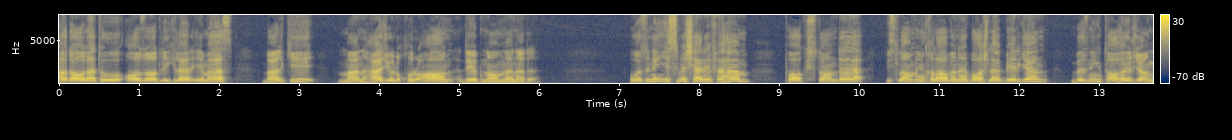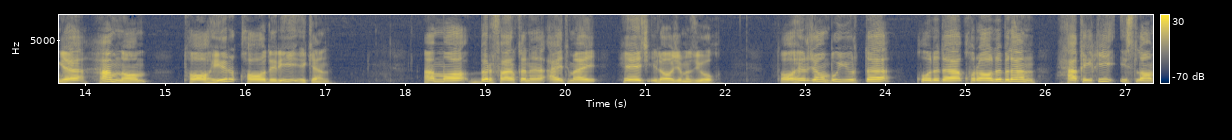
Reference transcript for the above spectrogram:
adolat va ozodliklar emas, balki Manhajul Qur'on deb nomlanadi. O'zining ismi sharifi ham Pokistonda islom inqilobini boshlab bergan bizning Tohirjonga ham nom Tohir Qodiriy ekan. Ammo bir farqini aytmay hech ilojimiz yo'q. Tohirjon bu yurtda qo'lida quroli bilan haqiqiy islom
